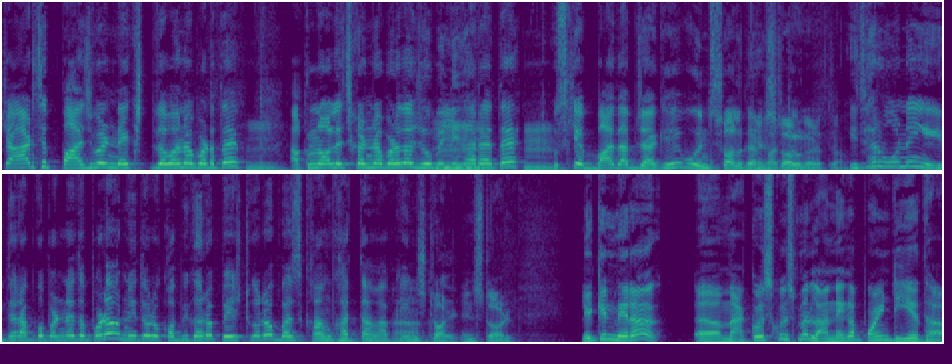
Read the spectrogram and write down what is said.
चार से पाँच बार नेक्स्ट दबाना पड़ता है। एक्नॉलेज hmm. करना पड़ता है जो भी लिखा hmm. रहता है hmm. उसके बाद आप जाके वो इंस्टॉल कर पाते हो। इधर वो नहीं है इधर आपको पढ़ना तो पढ़ो नहीं तो कॉपी करो पेस्ट करो बस काम खत्म आपकी इंस्टॉल इंस्टॉल्ड लेकिन मेरा मैकोस को इसमें लाने का पॉइंट ये था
